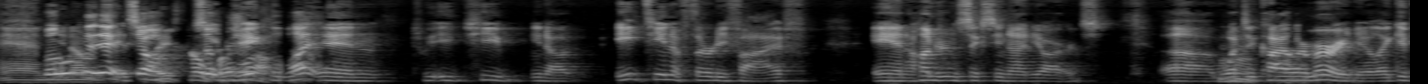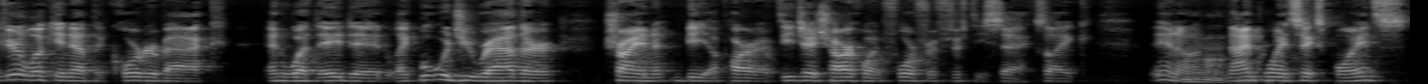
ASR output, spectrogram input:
and Well, you know, it. so they so Jake well. Luton, he, he you know 18 of 35 and 169 yards. Uh, what Mhm. did Kyler Murray do? Like if you're looking at the quarterback and what they did, like what would you rather try and be a part of? DJ Chark went four for 56. Like you know Mhm. 9.6 points.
